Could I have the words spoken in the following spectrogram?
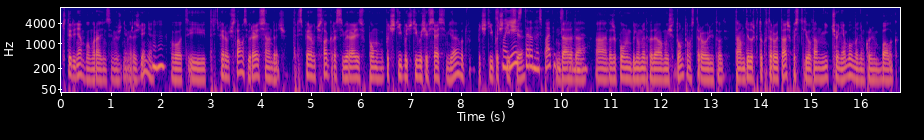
4 дня, по-моему, разница между днями рождения. Вот, и 31 числа мы собирались все на даче. 31 числа как раз собирались, по-моему, почти-почти вообще вся семья, вот С почти-почти моей все. стороны, с папиной Да, стороны, да, да. да. А, даже помню, были моменты, когда мы еще дом там строили тот. Там дедушка только второй этаж постелил, там ничего не было на нем, кроме балок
